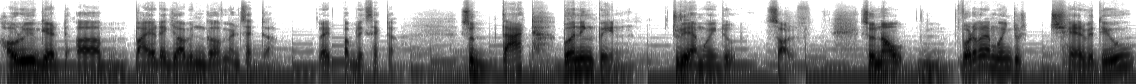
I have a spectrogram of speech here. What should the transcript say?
How do you get a biotech job in government sector, right? Public sector. So that burning pain today I'm going to solve. So now whatever I'm going to share with you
